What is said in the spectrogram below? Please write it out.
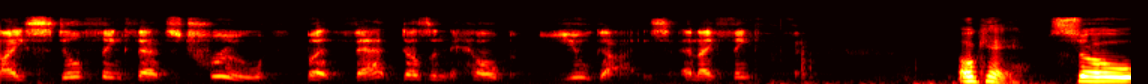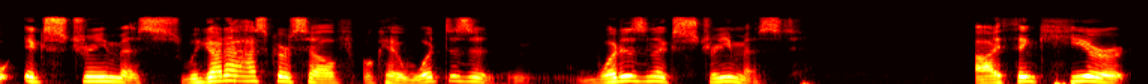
I still think that's true, but that doesn't help you guys. And I think. Okay, so extremists. We got to ask ourselves, okay, what does it what is an extremist? I think here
